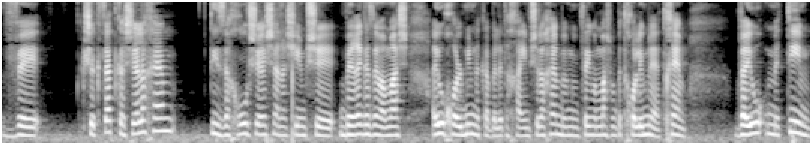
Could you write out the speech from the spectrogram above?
וכשקצת קשה לכם, תיזכרו שיש אנשים שברגע זה ממש היו חולמים לקבל את החיים שלכם, והם נמצאים ממש בבית חולים לידכם, והיו מתים.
